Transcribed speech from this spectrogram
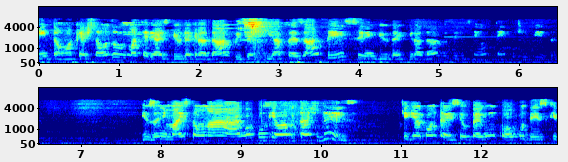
Então, a questão dos materiais biodegradáveis é que, apesar de serem biodegradáveis, eles têm um tempo de vida. E os animais estão na água porque é o habitat deles. O que, que acontece? Eu pego um copo desse que,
